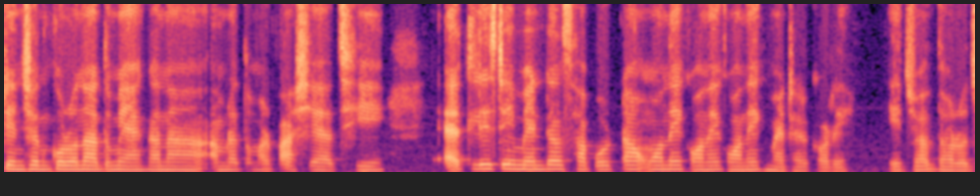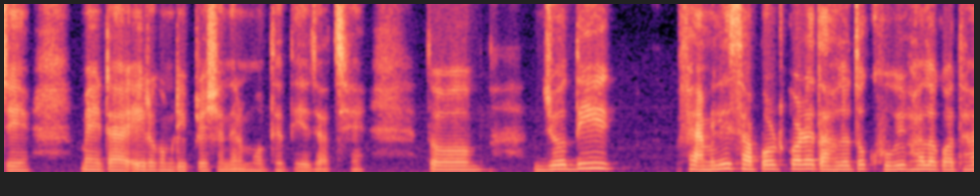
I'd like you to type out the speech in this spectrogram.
"টেনশন করো না, তুমি একা না, আমরা তোমার পাশে আছি।" এট লিস্ট এই মেন্টাল সাপোর্টটা অনেক, অনেক, অনেক ম্যাটার করে। এই ধরো যে মেয়েটা এরকম ডিপ্রেশনের মধ্যে দিয়ে যাচ্ছে। তো যদি ফ্যামিলি সাপোর্ট করে তাহলে তো খুবই ভালো কথা।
